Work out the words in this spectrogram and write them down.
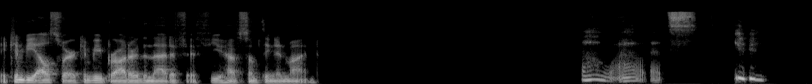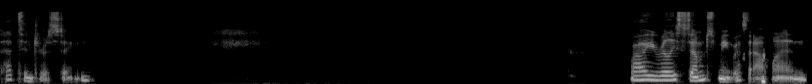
it can be elsewhere? It can be broader than that if if you have something in mind. Oh wow, that's that's interesting. Wow, you really stumped me with that one.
